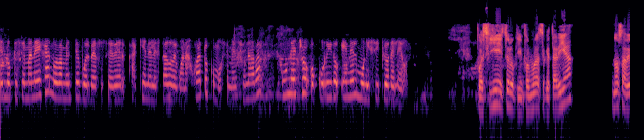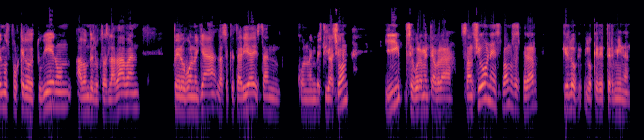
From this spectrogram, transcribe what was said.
Es lo que se maneja. Nuevamente vuelve a suceder aquí en el estado de Guanajuato, como se mencionaba, un hecho ocurrido en el municipio de León. Pues sí, esto es lo que informó la Secretaría. No sabemos por qué lo detuvieron, a dónde lo trasladaban, pero bueno, ya la Secretaría está con la investigación y seguramente habrá sanciones. Vamos a esperar qué es lo, lo que determinan.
